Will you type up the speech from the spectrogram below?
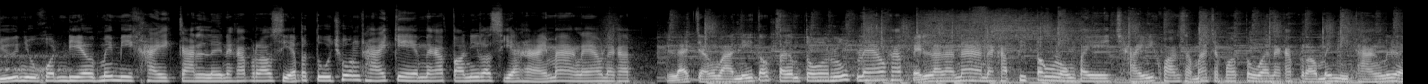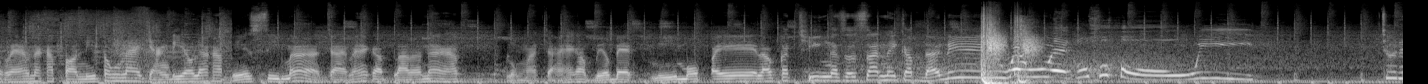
ยืนอยู่คนเดียวไม่มีใครกันเลยนะครับ เราเสียประตูช่วงท้ายเกมนะครับ ตอนนี้เราเสียหายมากแล้วนะครับ และจังหวะนี้ต้องเติมตัวรุกแล้วครับ เป็นลาลาน่านะครับที่ต้องลงไปใช้ความสามารถเฉพาะตัวนะครับ เราไม่มีทางเลือกแล้วนะครับ ตอนนี้ต้องแลกอย่างเดียวแล้วครับเมสซิมาจ่ายมาให้กับลาลาน่าครับ ลงมาจ่ายให้กับเวลเบกมีโมเป แล้วก็ชิงอัสซันให้กับดานี่เวลเบกโอ้โหเจ้าแด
